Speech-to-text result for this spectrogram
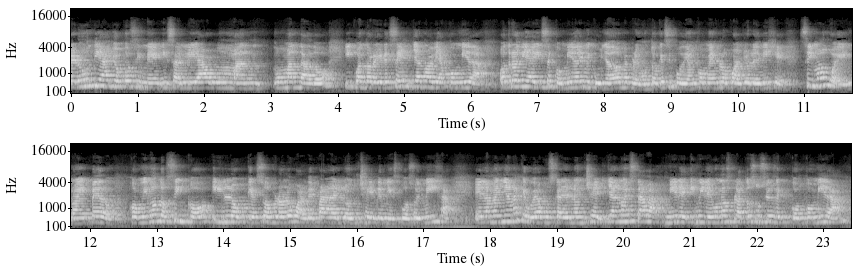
Pero un día yo cociné y salía un, un mandado y cuando regresé ya no había comida. Otro día hice comida y mi cuñado me preguntó que si podían comer, lo cual yo le dije, Simón, güey, no hay pedo. Comimos los cinco y lo que sobró lo guardé para el lonche de mi esposo y mi hija. En la mañana que voy a buscar el lonche ya no estaba. Mire, y miré unos platos sucios de, con comida.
